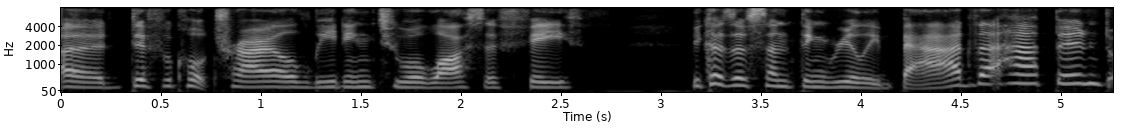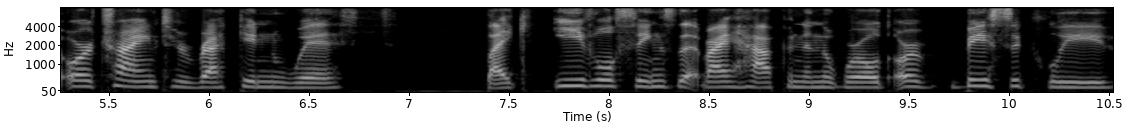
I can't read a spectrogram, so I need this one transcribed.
a difficult trial leading to a loss of faith because of something really bad that happened or trying to reckon with like evil things that might happen in the world or basically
